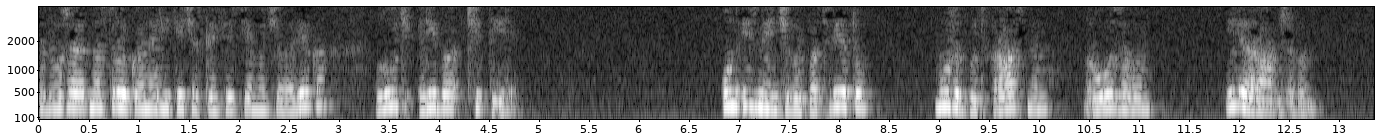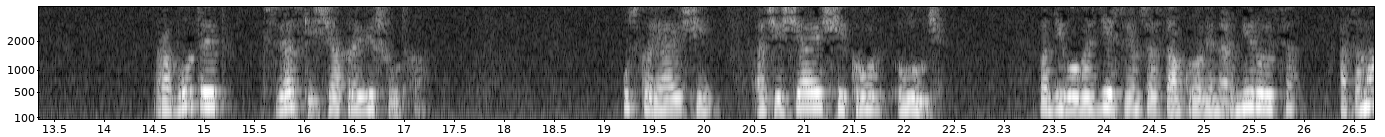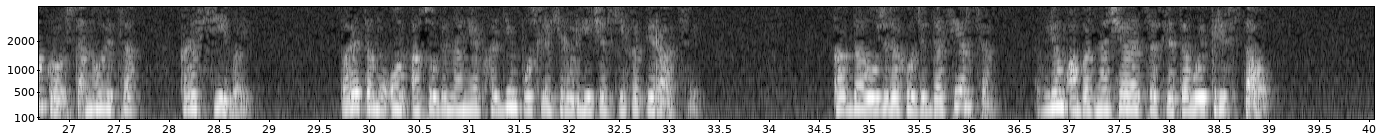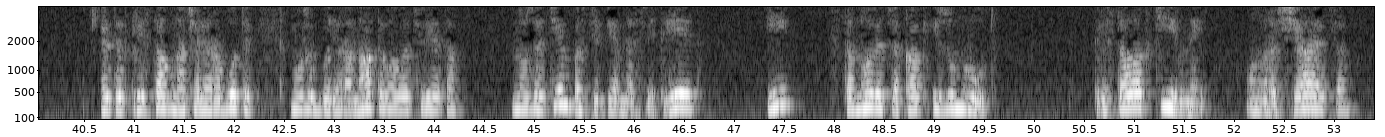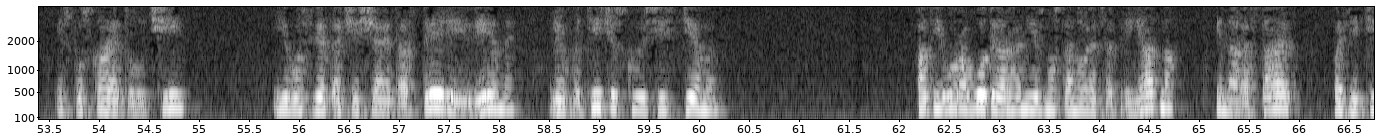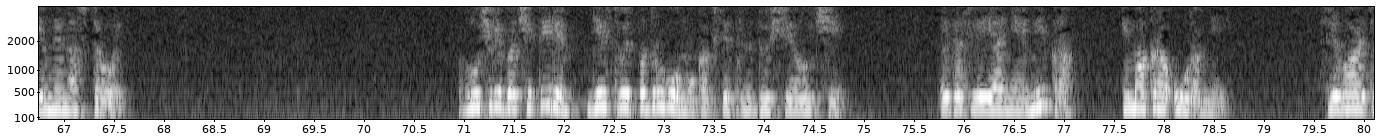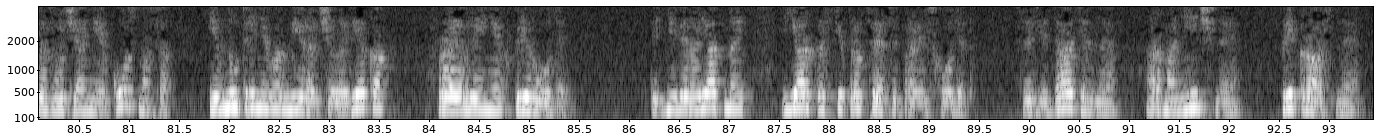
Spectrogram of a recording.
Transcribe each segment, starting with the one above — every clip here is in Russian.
Продолжает настройку энергетической системы человека луч Риба-4. Он изменчивый по цвету, может быть красным, розовым или оранжевым. Работает в связке с чакрой Вишудха. Ускоряющий, очищающий кровь луч. Под его воздействием состав крови нормируется, а сама кровь становится красивой. Поэтому он особенно необходим после хирургических операций. Когда луч доходит до сердца, в нем обозначается световой кристалл. Этот кристалл в начале работы может быть гранатового цвета, но затем постепенно светлеет и становится как изумруд. Кристалл активный, он вращается, испускает лучи, его свет очищает артерии, вены, лимфатическую систему. От его работы организму становится приятно и нарастает позитивный настрой. Луч Риба-4 действует по-другому, как все предыдущие лучи. Это слияние микро- и макроуровней. Сливается звучание космоса и внутреннего мира человека в проявлениях природы. Ведь невероятной яркости процессы происходят, созидательные, гармоничные, прекрасные –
